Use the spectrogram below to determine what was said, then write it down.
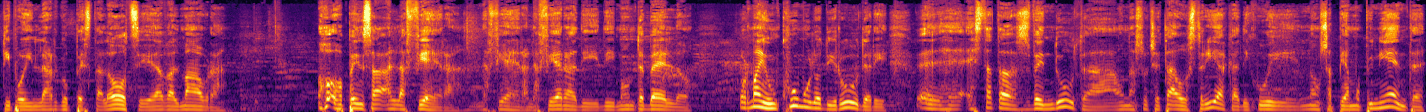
tipo in Largo Pestalozzi e a Valmaura. O pensa alla fiera, la fiera, la fiera di, di Montebello, ormai un cumulo di ruderi, eh, è stata svenduta a una società austriaca di cui non sappiamo più niente.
